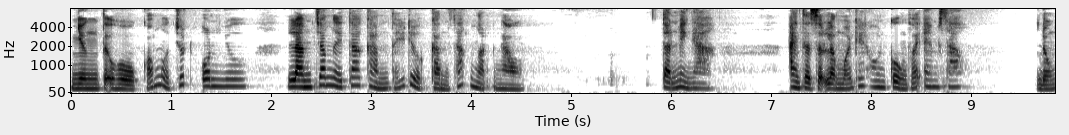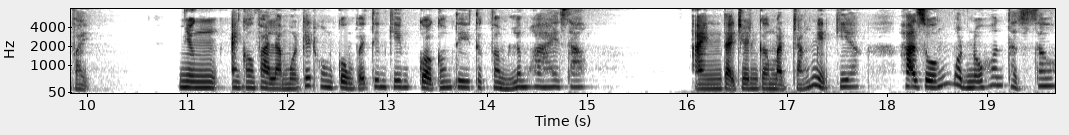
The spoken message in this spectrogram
nhưng tự hồ có một chút ôn nhu, làm cho người ta cảm thấy được cảm giác ngọt ngào. Tuấn Minh à, anh thật sự là muốn kết hôn cùng với em sao? Đúng vậy. Nhưng anh không phải là muốn kết hôn cùng với tiên kim của công ty thực phẩm Lâm Hoa hay sao? Anh tại trên gương mặt trắng mịn kia hạ xuống một nụ hôn thật sâu.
